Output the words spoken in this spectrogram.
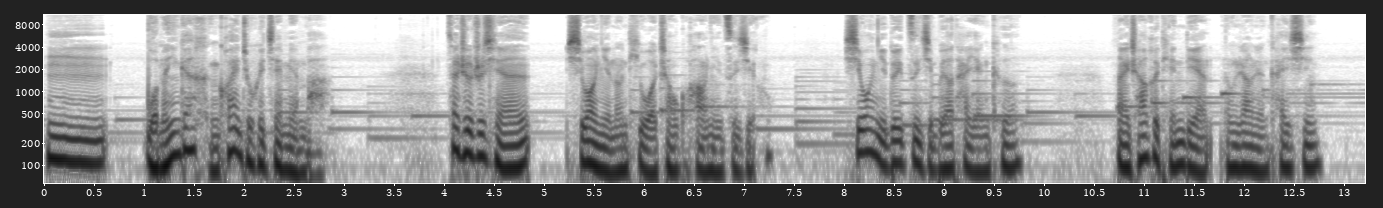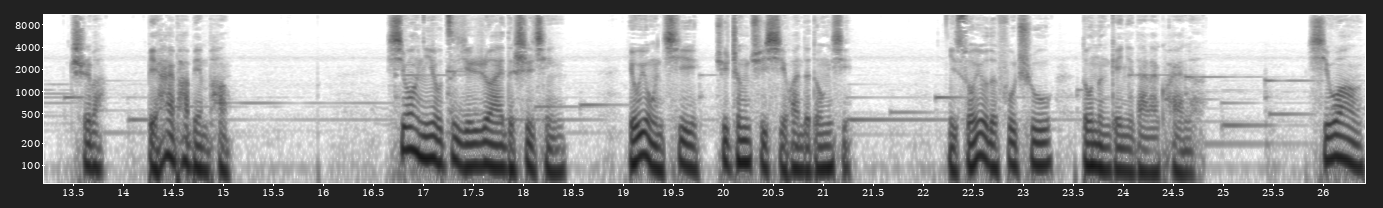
嗯，我们应该很快就会见面吧。在这之前，希望你能替我照顾好你自己哦。希望你对自己不要太严苛。奶茶和甜点能让人开心，吃吧，别害怕变胖。希望你有自己热爱的事情，有勇气去争取喜欢的东西。你所有的付出都能给你带来快乐。希望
